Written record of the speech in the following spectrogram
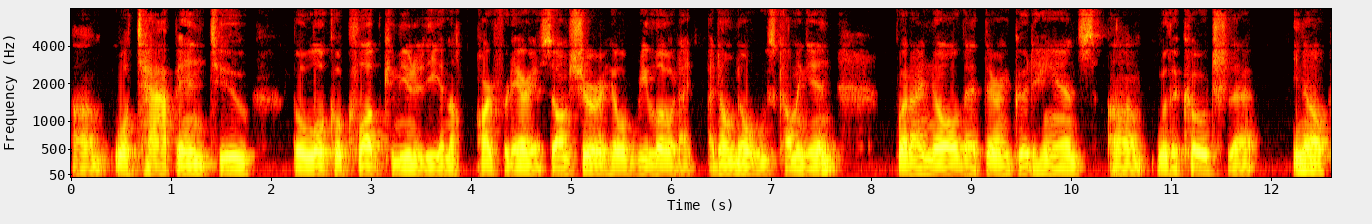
um, will tap into the local club community in the Hartford area. So I'm sure he'll reload. I, I don't know who's coming in, but I know that they're in good hands um, with a coach that you know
